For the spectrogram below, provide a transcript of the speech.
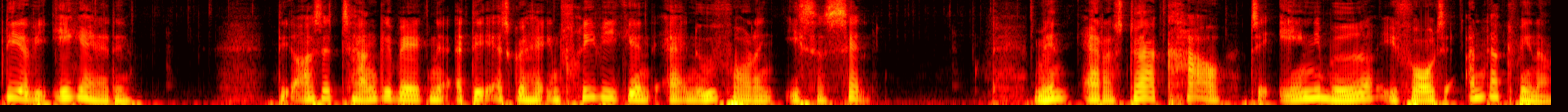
bliver vi ikke af det. Det er også tankevækkende, at det at skulle have en fri weekend er en udfordring i sig selv. Men er der større krav til enige møder i forhold til andre kvinder?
